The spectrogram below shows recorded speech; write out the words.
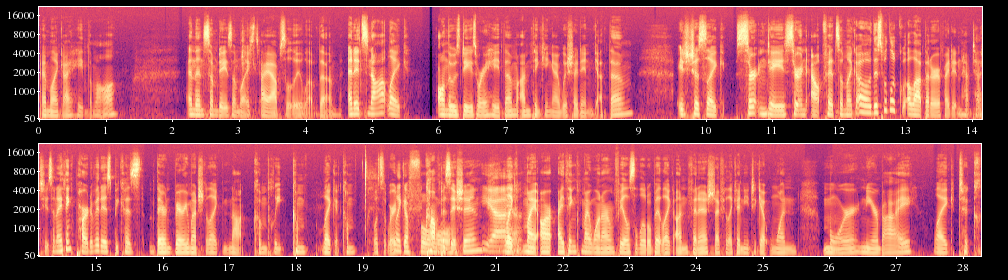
am like, I hate them all, and then some days I'm like, I absolutely love them, and it's not like on those days where I hate them, I'm thinking I wish I didn't get them. It's just like certain days, certain outfits. I'm like, oh, this would look a lot better if I didn't have tattoos. And I think part of it is because they're very much like not complete, com- like a com- what's the word? like a full composition. Yeah. Like my arm, I think my one arm feels a little bit like unfinished. I feel like I need to get one more nearby, like to c-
